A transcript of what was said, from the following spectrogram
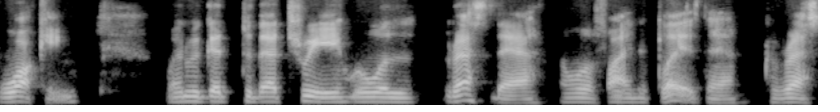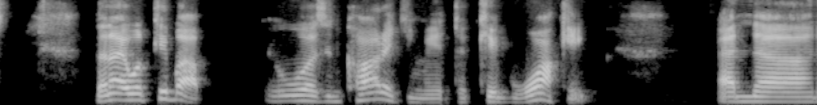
walking. When we get to that tree, we will rest there and we'll find a place there to rest. Then I will keep up. It was encouraging me to keep walking. And uh,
